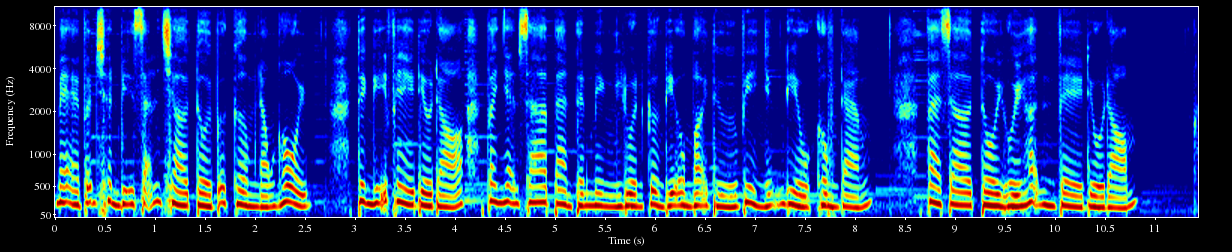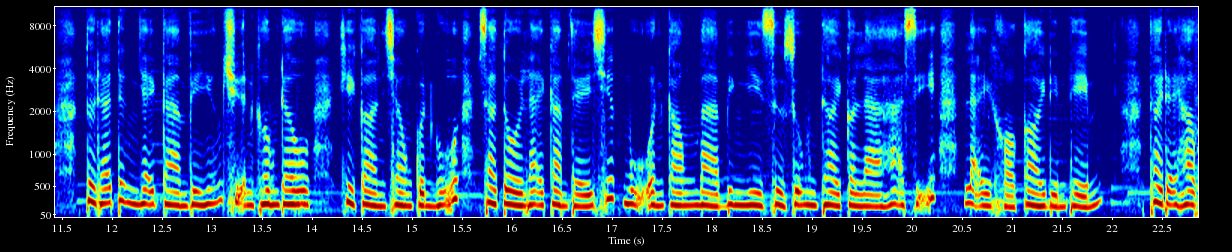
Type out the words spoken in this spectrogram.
mẹ vẫn chuẩn bị sẵn cho tôi bữa cơm nóng hổi. Tôi nghĩ về điều đó và nhận ra bản thân mình luôn cường điệu mọi thứ vì những điều không đáng. Và giờ tôi hối hận về điều đó. Tôi đã từng nhạy cảm vì những chuyện không đâu. Khi còn trong quân ngũ, sao tôi lại cảm thấy chiếc mũ uốn cong mà Bình Nhi sử dụng thời còn là hạ sĩ lại khó coi đến thế. Thời đại học,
